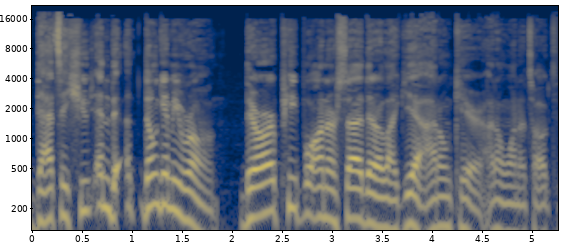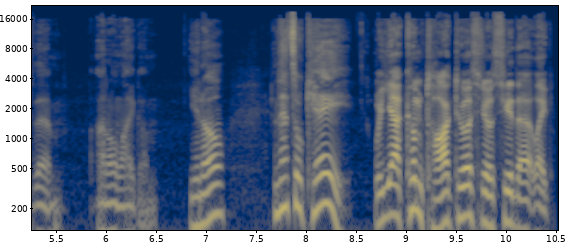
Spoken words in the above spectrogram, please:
that's a huge. And th- don't get me wrong. There are people on our side that are like, yeah, I don't care. I don't want to talk to them. I don't like them. You know, and that's okay. Well, yeah, come talk to us, and you'll see that like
